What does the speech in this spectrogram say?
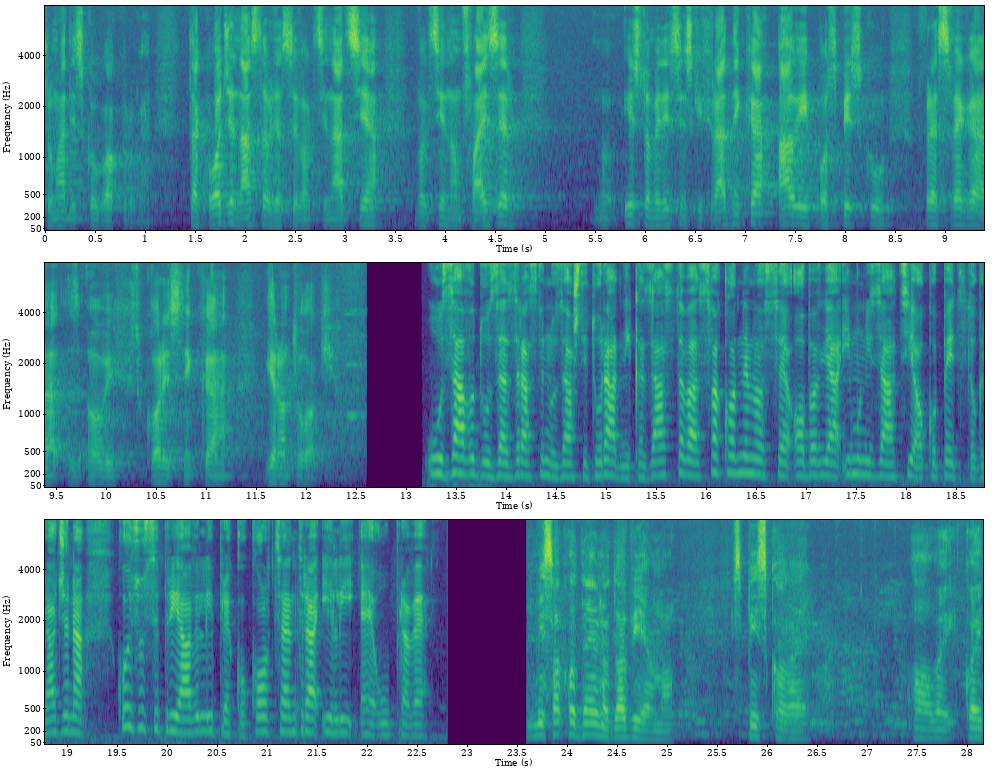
šumadijskog okruga. Takođe nastavlja se vakcinacija vakcinom Pfizer, isto medicinskih radnika, ali i po spisku pre svega ovih korisnika gerontologije. U Zavodu za zdravstvenu zaštitu radnika Zastava svakodnevno se obavlja imunizacija oko 500 građana koji su se prijavili preko call centra ili e-uprave. Mi svakodnevno dobijamo spiskove ovaj, koji,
